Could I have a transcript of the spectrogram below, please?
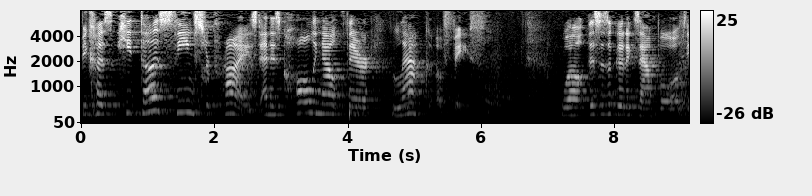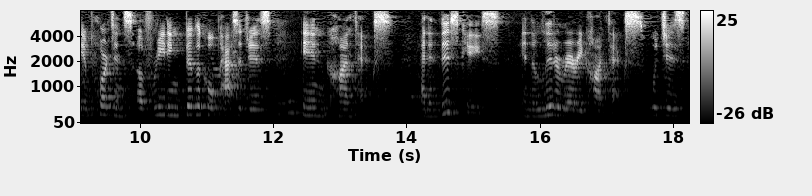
because he does seem surprised and is calling out their lack of faith. Well, this is a good example of the importance of reading biblical passages in context. And in this case, in the literary context, which is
